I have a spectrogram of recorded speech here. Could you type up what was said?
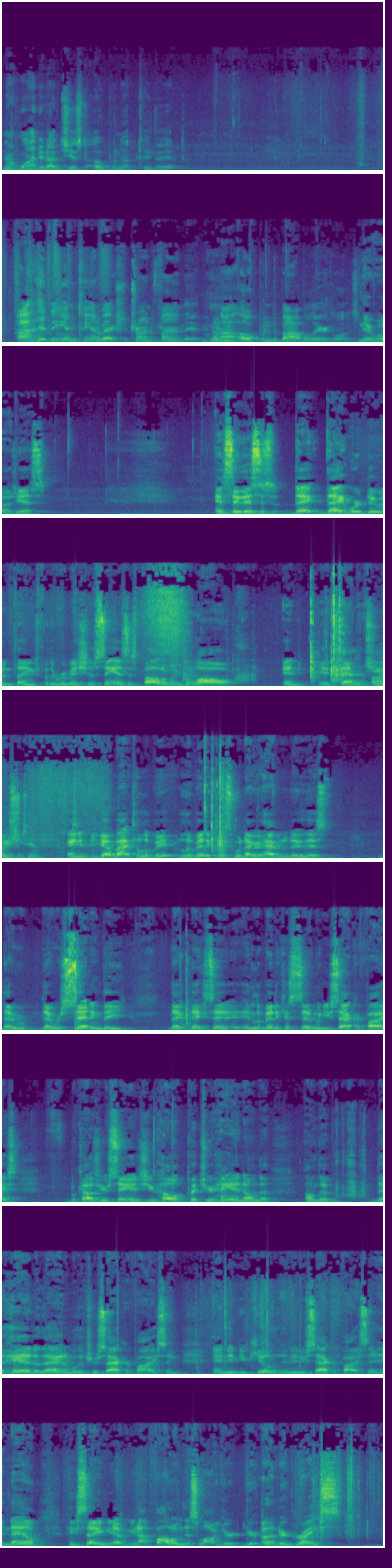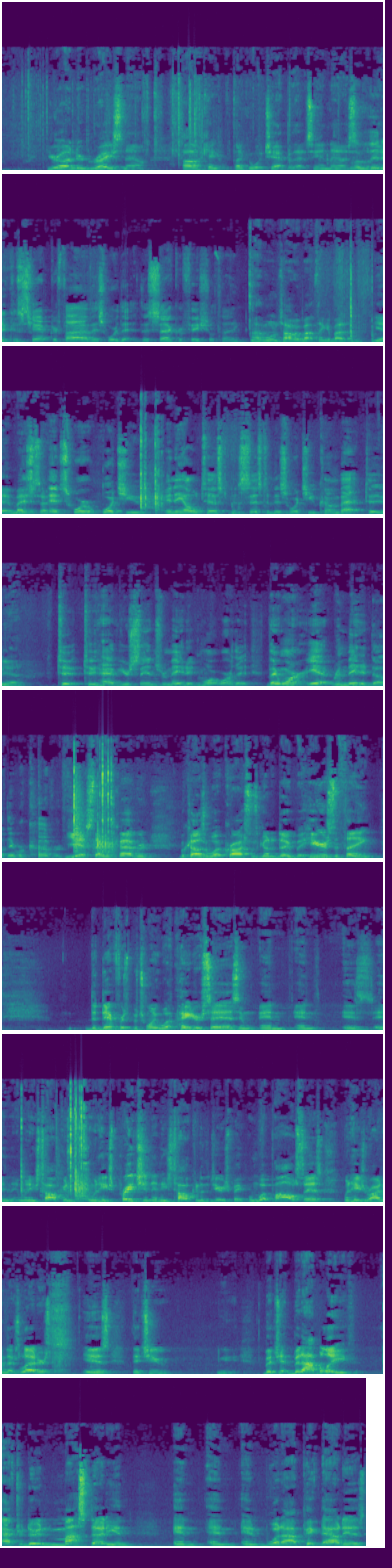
Now, why did I just open up to that? I had the intent of actually trying to find that. And when mm-hmm. I opened the Bible, there it was. There it was, yes. And see, this is they they were doing things for the remission of sins, is following the law and and sacrificing. And, and if you go back to Levit- Leviticus, when they were having to do this, they were they were setting the they they said in Leviticus said when you sacrifice because of your sins, you hold put your hand on the on the the head of the animal that you're sacrificing, and then you kill and then you sacrifice it. And now he's saying, you know, you're not following this law. You're you're under grace. You're under grace now. Uh, I can't think of what chapter that's in now. It's Leviticus chapter five is where the, the sacrificial thing. I want to talk about think about it. Yeah, maybe It's, so. it's where what you in the Old Testament system is what you come back to. Yeah. To, to have your sins remitted. And what were they? They weren't yet remitted though. They were covered. Yes, they were covered because of what Christ was going to do. But here's the thing: the difference between what Peter says and and and is and when he's talking when he's preaching and he's talking to the Jewish people, and what Paul says when he's writing those letters is that you, you but you- but I believe after doing my studying and and and what I picked out is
